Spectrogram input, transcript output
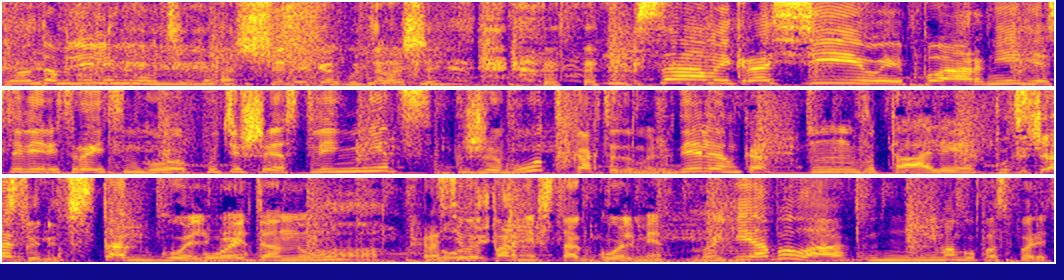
И он там лилипут. ощущение, как будто вообще... Самые красивые парни, если верить рейтингу путешественниц, живут, как ты думаешь, где, Ленка? В Италии. В Путешественниц? Стокгольме. Ой, да ну. А, Красивые ну, парни в Стокгольме. Ну, я была, не могу поспорить.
